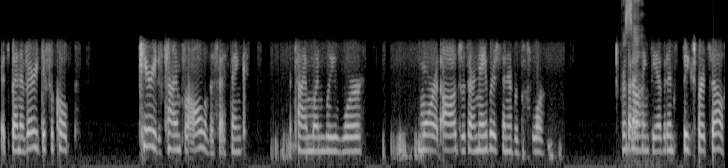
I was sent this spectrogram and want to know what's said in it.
It's been a very difficult period of time for all of us, I think. A time when we were more at odds with our neighbors than ever before. but I think the evidence speaks for itself.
